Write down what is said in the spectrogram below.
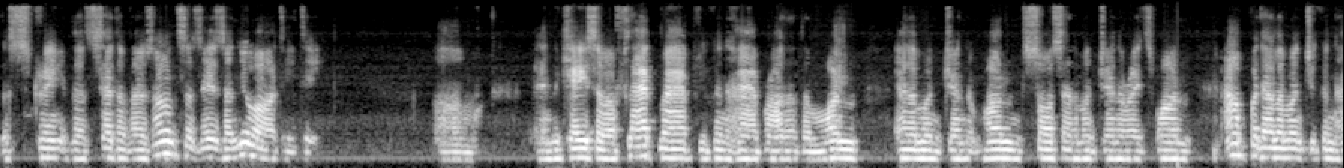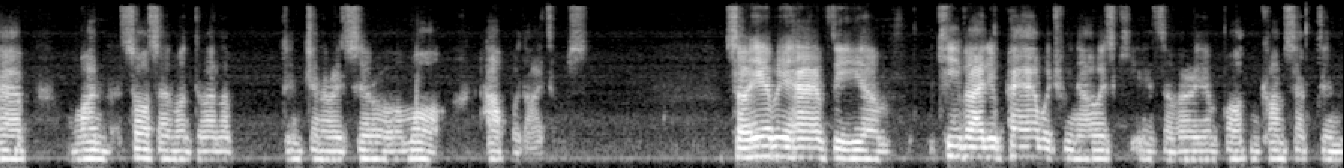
The string, the set of those answers is a new RDD. Um, in the case of a flat map, you can have rather than one element, one source element generates one output element, you can have one source element develop generates zero or more output items. So here we have the um, key value pair, which we know is, is a very important concept in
